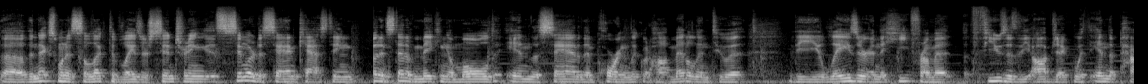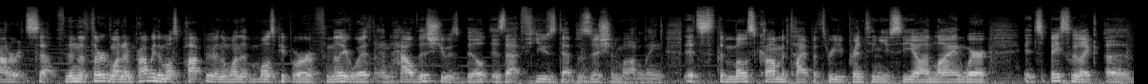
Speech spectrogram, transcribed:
Uh, the next one is selective laser sintering. It's similar to sand casting, but instead of making a mold in the sand and then pouring liquid hot metal into it, the laser and the heat from it fuses the object within the powder itself. And then the third one, and probably the most popular and the one that most people are familiar with and how this shoe is built, is that fused deposition modeling. It's the most common type of 3D printing you see online where it's basically like a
